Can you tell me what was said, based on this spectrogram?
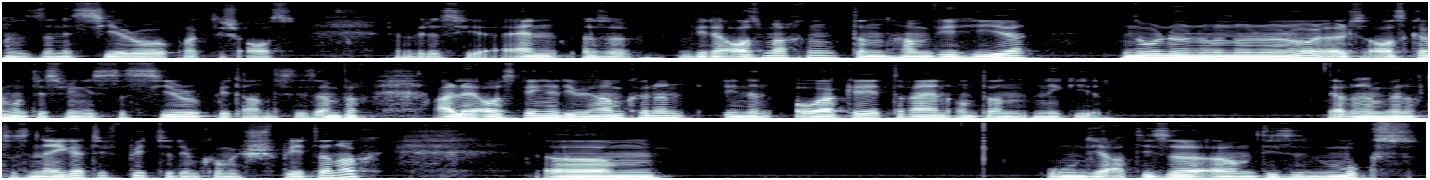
Also dann ist Zero praktisch aus. Wenn wir das hier ein, also wieder ausmachen, dann haben wir hier 0, 0, 0, 0, 0 als Ausgang und deswegen ist das Zero-Bit an. Das ist einfach alle Ausgänge, die wir haben können, in ein OR-Gate rein und dann negiert. Ja, dann haben wir noch das Negative-Bit, zu dem komme ich später noch. Ähm, und ja, diese, ähm, diese Mux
